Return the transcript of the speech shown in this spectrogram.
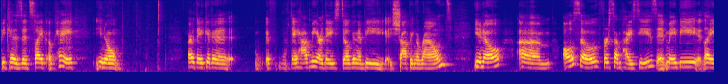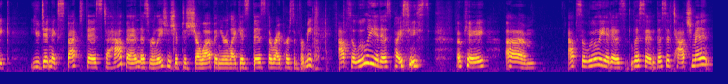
because it's like, okay, you know, are they gonna if they have me are they still gonna be shopping around? You know? Um also for some pisces it may be like you didn't expect this to happen this relationship to show up and you're like is this the right person for me? Absolutely it is pisces okay um absolutely it is listen this attachment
